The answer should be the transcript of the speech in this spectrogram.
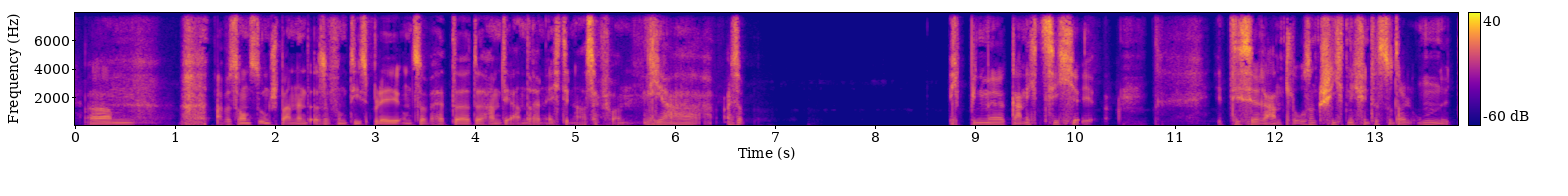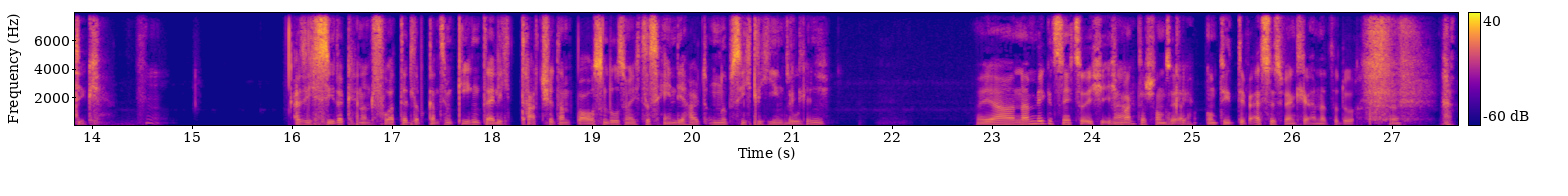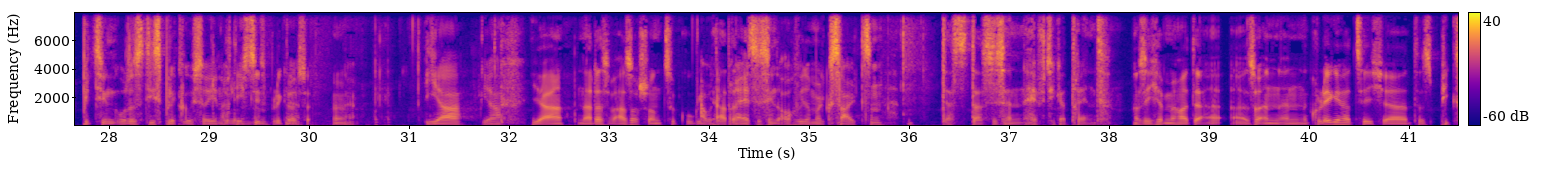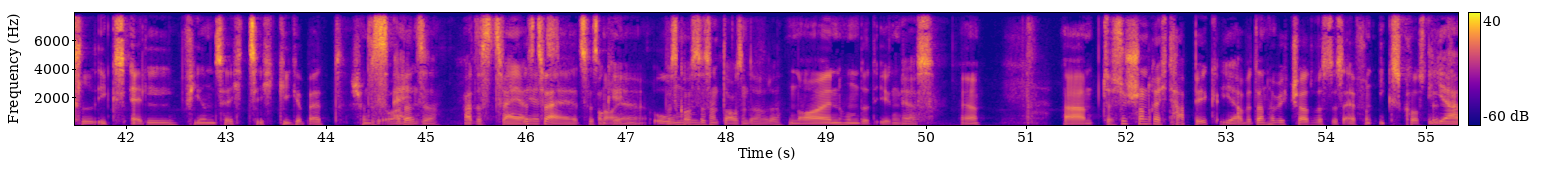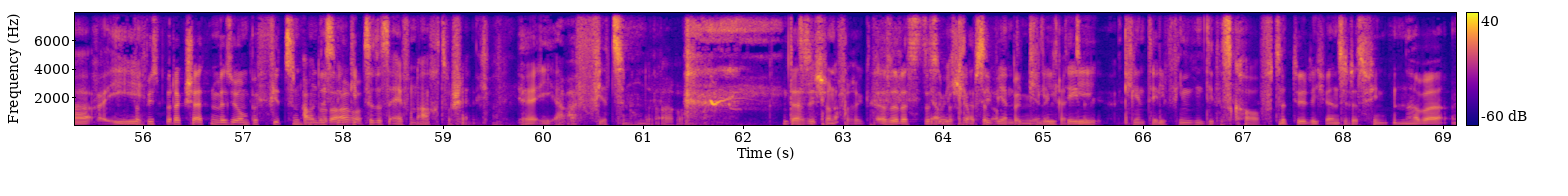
Ja. Ähm, Aber sonst unspannend. Also vom Display und so weiter, da haben die anderen echt die Nase vorn. ja, also ich bin mir gar nicht sicher. Diese randlosen Geschichten, ich finde das total unnötig. Also ich sehe da keinen Vorteil, ganz im Gegenteil, ich touche dann pausenlos, wenn ich das Handy halt unabsichtlich irgendwo hin. Wirklich? Ja, nein, mir geht's nicht so. Ich, ich mag das schon sehr. Okay. Und die Devices werden kleiner dadurch. Ja? Beziehungsweise oder das Display größer, je Oder nachdem. das Display größer. Ja. Ja. Ja, ja. ja, na, das war's auch schon zu Google. Aber ja, die Preise sind auch wieder mal gesalzen. das, das ist ein heftiger Trend. Also ich habe mir heute, also ein, ein Kollege hat sich äh, das Pixel XL 64 Gigabyte schon Das geordert. Einser. Ah, das Zweier Das jetzt. zwei jetzt, das Okay. neue. Um Was kostet das? Ein Tausender, oder? 900 irgendwas. Ja. Ähm, das ist schon recht happig, Ja. aber dann habe ich geschaut, was das iPhone X kostet. Ja, Da eh. bist du bei der gescheiten Version bei Aber 1400 deswegen Euro. gibt's ja das iPhone 8 wahrscheinlich. Ne? Ja, eh, aber 1400 Euro. Das ist schon verrückt. Also das, das ja, aber ich glaube, sie werden die. Klientel, Klientel finden, die das kauft. Natürlich werden sie das finden, aber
